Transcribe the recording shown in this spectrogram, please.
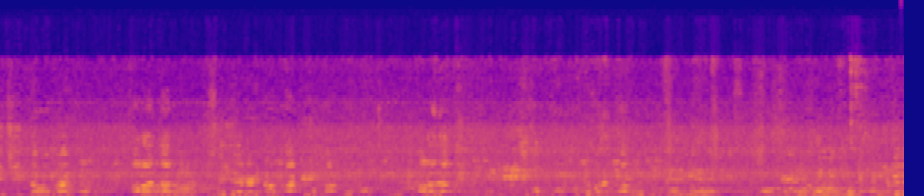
এই চিন্তা ভাবনায় তারা যেন সেই জায়গায় না থাকে তার জন্য তারা যাতে সক্ষম হতে পারে তার জন্য বিভিন্ন উপকরণ হবে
